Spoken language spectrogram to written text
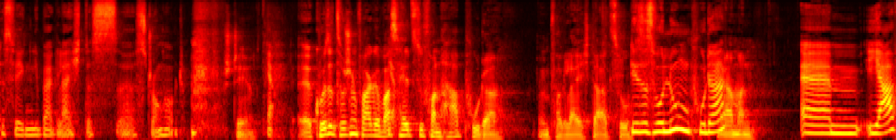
Deswegen lieber gleich das äh, Stronghold. Verstehe. Ja. Äh, kurze Zwischenfrage, was hältst du von Haarpuder im Vergleich dazu? Dieses Volumenpuder, ja, Mann. ähm, ja,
